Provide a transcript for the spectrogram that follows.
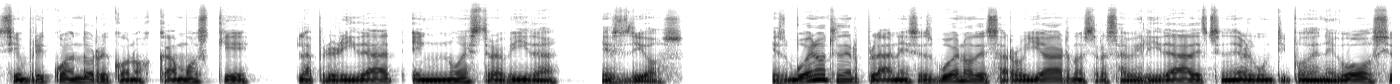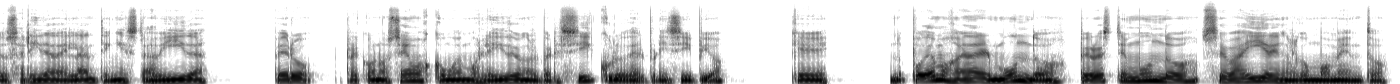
siempre y cuando reconozcamos que la prioridad en nuestra vida es Dios. Es bueno tener planes, es bueno desarrollar nuestras habilidades, tener algún tipo de negocio, salir adelante en esta vida, pero reconocemos, como hemos leído en el versículo del principio, que no podemos ganar el mundo, pero este mundo se va a ir en algún momento.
